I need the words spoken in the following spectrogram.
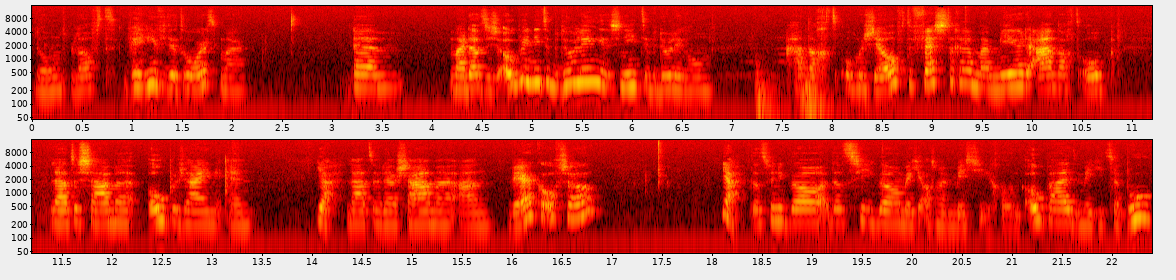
De hond blaft. Ik weet niet of je dat hoort, maar. Ehm, maar dat is ook weer niet de bedoeling. Het is niet de bedoeling om aandacht op mezelf te vestigen, maar meer de aandacht op laten we samen open zijn en ja, laten we daar samen aan werken of zo. Ja, dat vind ik wel, dat zie ik wel een beetje als mijn missie. Gewoon openheid, een beetje taboe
